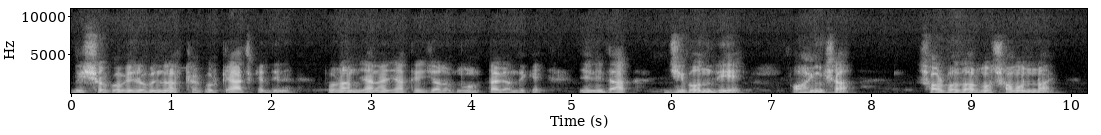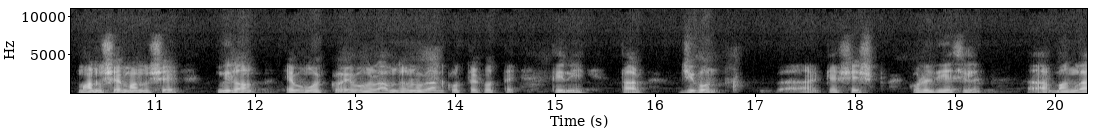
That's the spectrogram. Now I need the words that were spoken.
বিশ্বকবি রবীন্দ্রনাথ ঠাকুরকে আজকের দিনে। প্রণাম জানাই জাতির জনক মহাত্মা গান্ধীকে, যিনি তার জীবন দিয়ে অহিংসা, সর্বধর্ম সমন্বয়, মানুষে মানুষে মিলন এবং ঐক্য এবং রামধনু গান করতে করতে তিনি তার জীবন কে শেষ করে দিয়েছিলেন। বাংলা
